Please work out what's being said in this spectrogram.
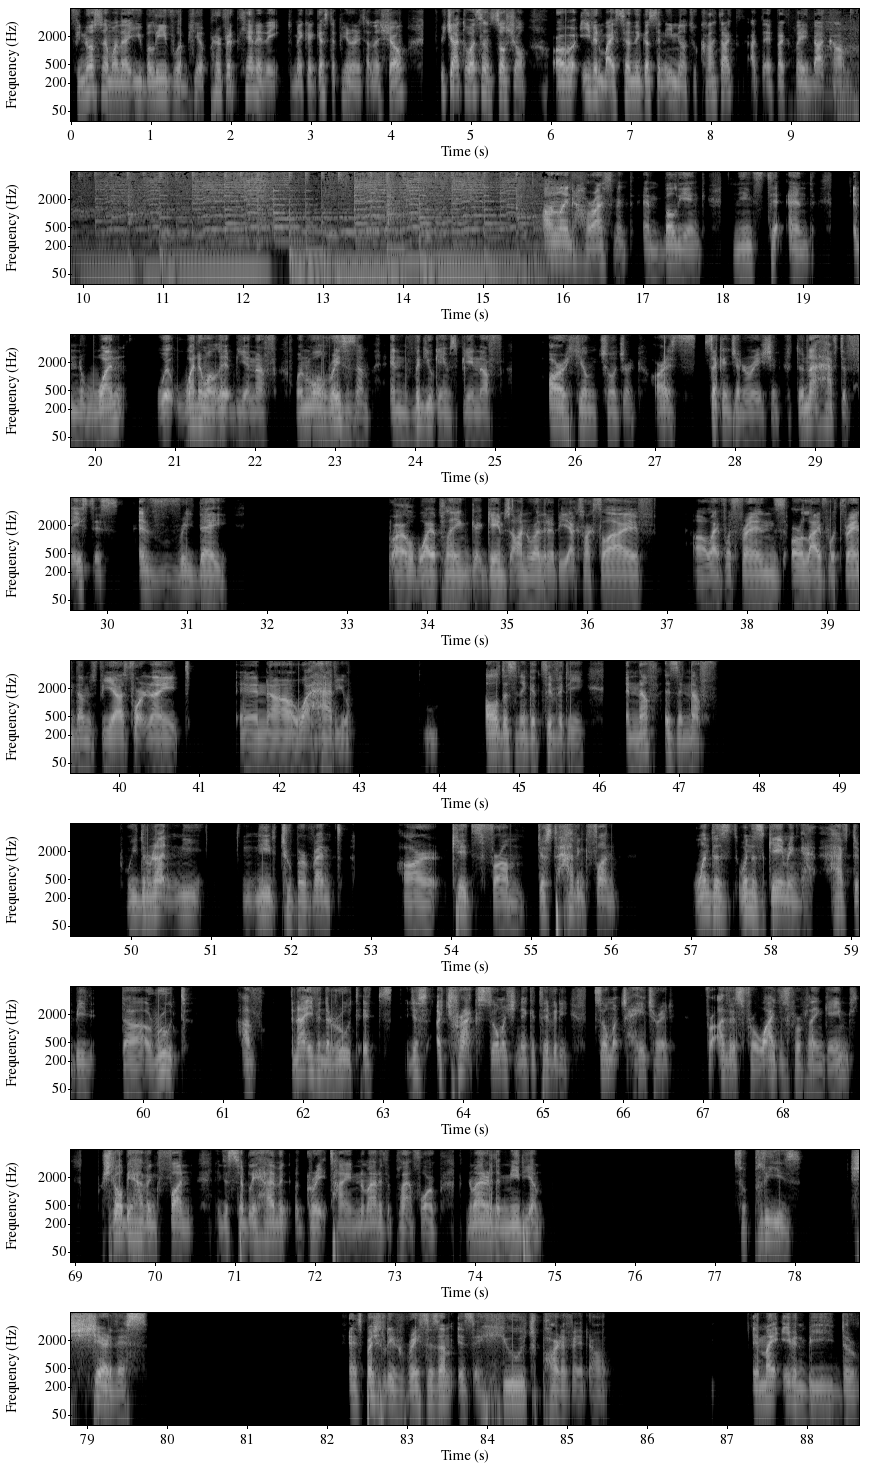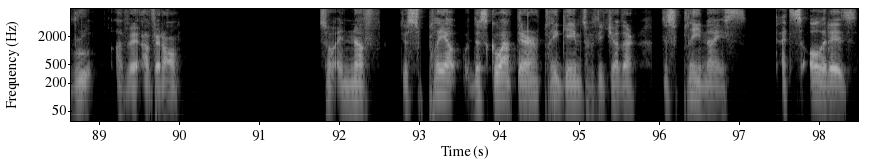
If you know someone that you believe would be a perfect candidate to make a guest appearance on the show, reach out to us on social or even by sending us an email to contact at theimpactplay.com. Online harassment and bullying needs to end. And when, when will it be enough? When will racism and video games be enough? Our young children, our second generation, do not have to face this every day while while playing games on whether it be Xbox Live, uh, Live with Friends, or Live with Randoms via Fortnite, and uh, what have you. All this negativity, enough is enough. We do not need need to prevent our kids from just having fun. When does when does gaming have to be the root of not even the root? It's it just attracts so much negativity, so much hatred for others. For why? Just for playing games. We should all be having fun and just simply having a great time, no matter the platform, no matter the medium. So please share this especially racism is a huge part of it all. It might even be the root of it of it all. So enough. Just play out just go out there, play games with each other, just play nice. That's all it is.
